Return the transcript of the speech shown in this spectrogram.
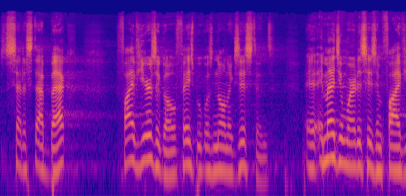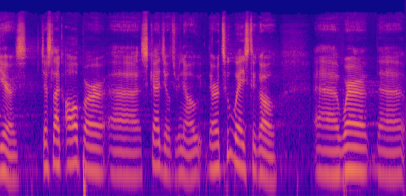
set a step back, five years ago, Facebook was non-existent. Uh, imagine where this is in five years. Just like Alper uh, scheduled, you know, there are two ways to go. Uh, where, the,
